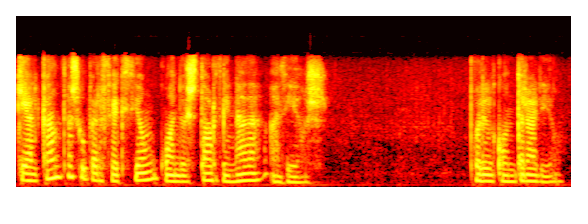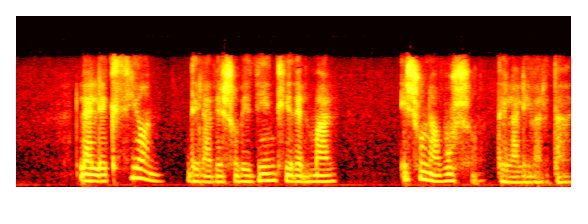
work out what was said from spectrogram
que alcanza su perfección cuando está ordenada a Dios. Por el contrario, la elección de la desobediencia y del mal es un abuso de la libertad.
